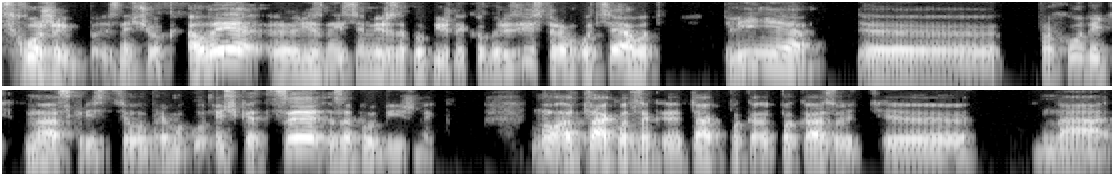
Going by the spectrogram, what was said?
схожий значок, але е, різниця між запобіжником і резистором, оця от лінія е, проходить наскрізь цього прямокутничка, це запобіжник. Ну, а так, от так показують е, на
